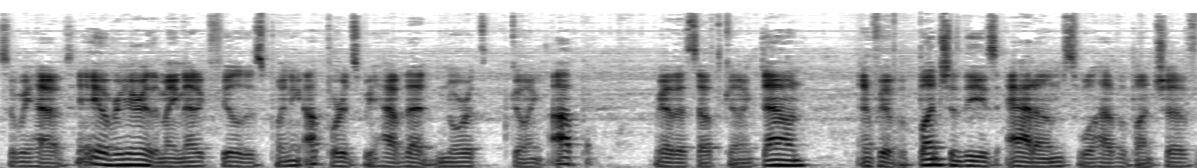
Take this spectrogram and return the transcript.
So we have, hey, over here, the magnetic field is pointing upwards. We have that north going up. We have that south going down. And if we have a bunch of these atoms, we'll have a bunch of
